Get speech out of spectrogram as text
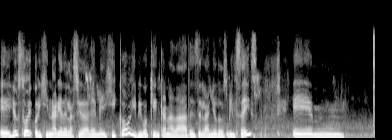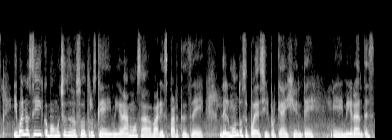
Eh, yo soy originaria de la Ciudad de México y vivo aquí en Canadá desde el año 2006. Eh, y bueno, sí, como muchos de nosotros que emigramos a varias partes de, del mundo, se puede decir, porque hay gente, eh, migrantes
